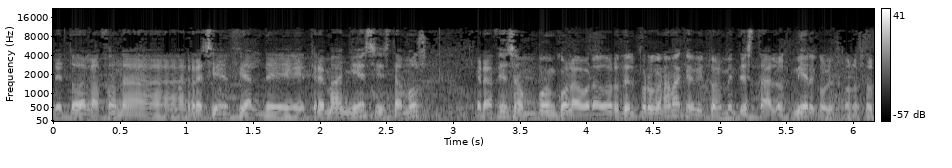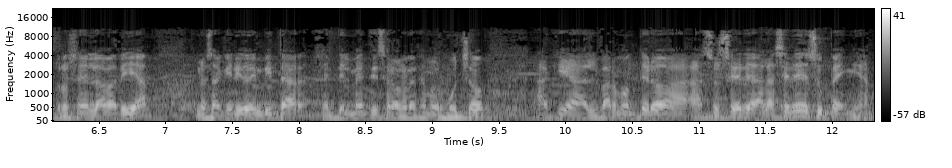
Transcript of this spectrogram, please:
de toda la zona residencial de Tremañes. Y estamos gracias a un buen colaborador del programa que habitualmente está los miércoles con nosotros en la abadía. Nos ha querido invitar gentilmente y se lo agradecemos mucho aquí al bar Montero, a, a su sede, a la sede de su peña.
